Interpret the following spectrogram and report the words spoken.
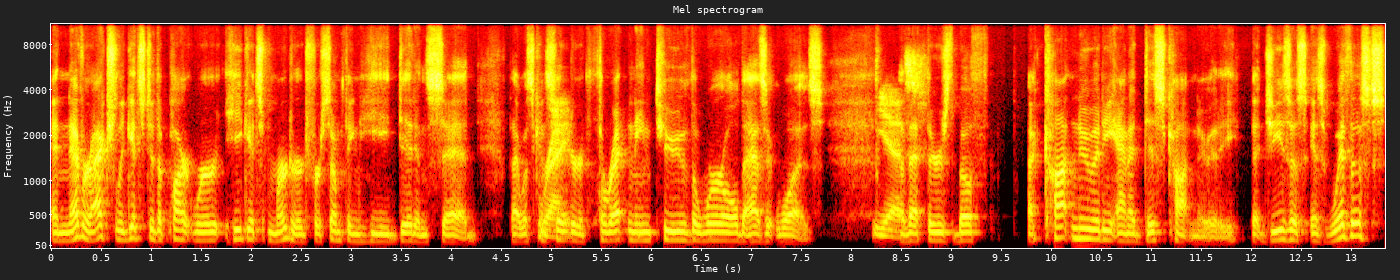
and never actually gets to the part where he gets murdered for something he did and said that was considered right. threatening to the world as it was. Uh, yes. That there's both a continuity and a discontinuity, that Jesus is with us,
